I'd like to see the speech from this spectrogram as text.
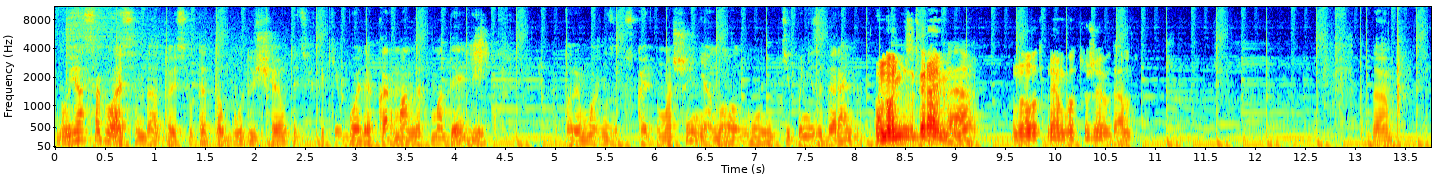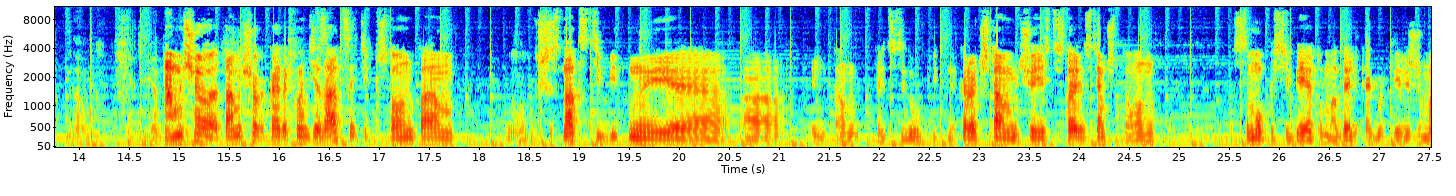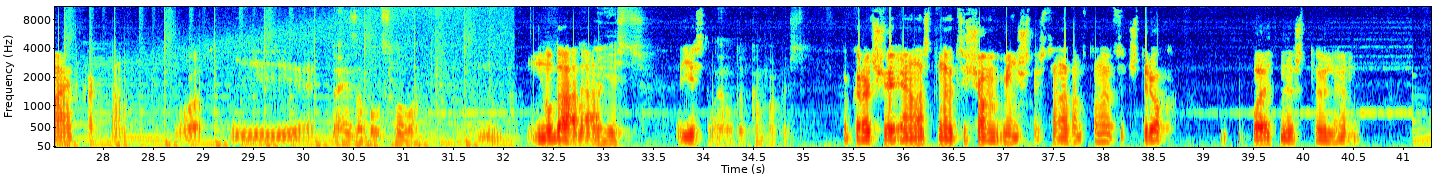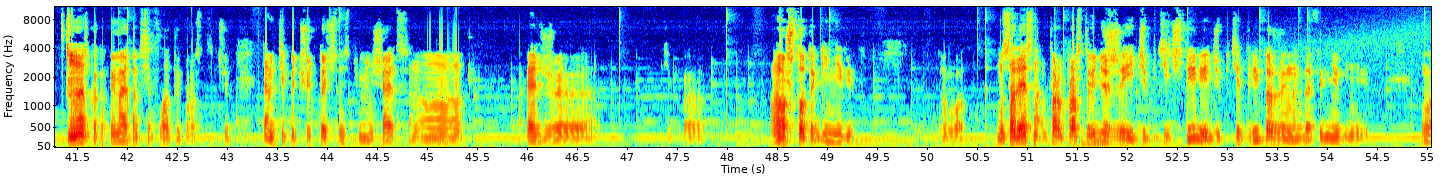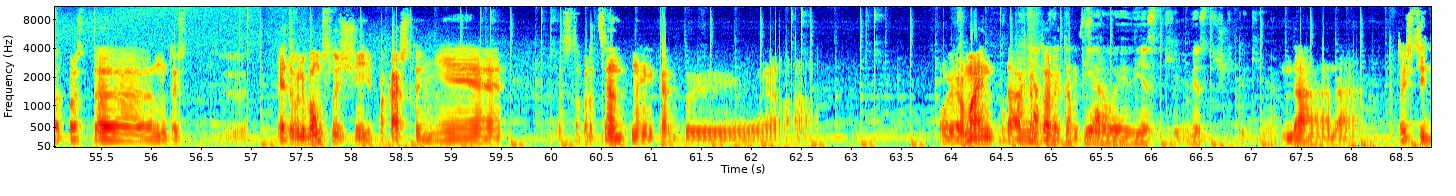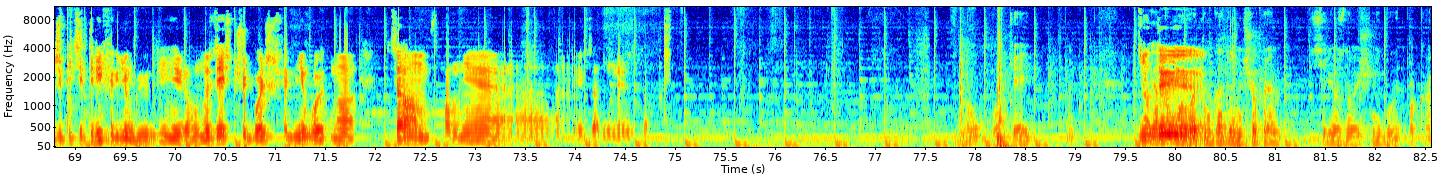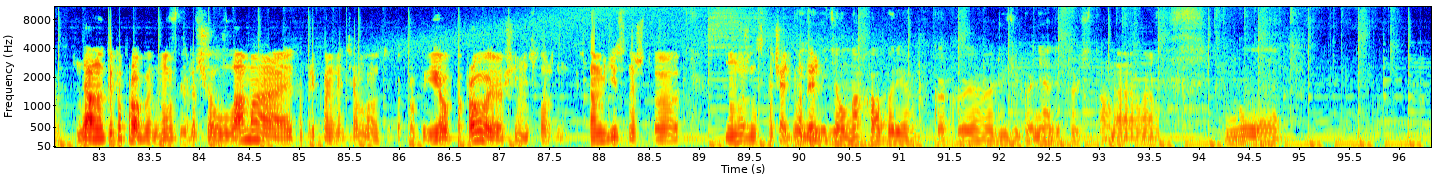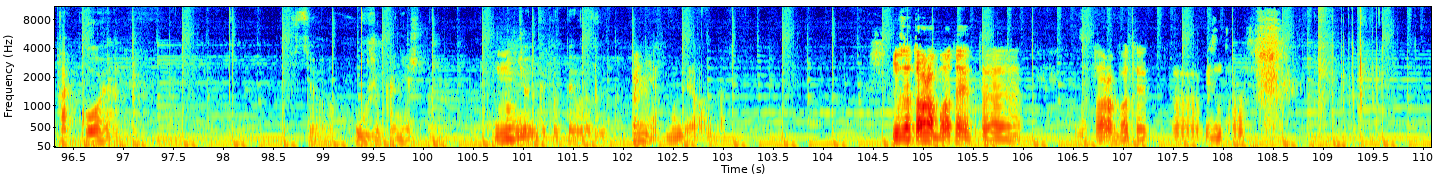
Ну, я согласен, да, то есть вот это будущее вот этих таких более карманных моделей, которые можно запускать на машине, оно, ну, типа, не за горами. Оно не за горами, Пока... да. Ну, вот прям вот уже вот да. тут. Да, да. Я там еще, там еще какая-то квантизация, типа, что он там 16-битный а, или там 32-битный. Короче, там еще есть история с тем, что он саму по себе эту модель как бы пережимает как-то. Вот. И... Да, я забыл слово. Ну да, да. Но есть. Есть. Да, вот эта компактность. Короче, и она становится еще меньше, то есть она там становится 4 байтная, что ли. Ну, насколько я понимаю, там все флоты просто чуть... Там, типа, чуть точность уменьшается, но, опять же, типа, оно что-то генерит. Вот. Ну, соответственно, просто видишь же, и GPT-4, и GPT-3 тоже иногда фигню генерит. Вот, просто, ну, то есть, э, это в любом случае пока что не стопроцентный, как бы, овермайнд, ну, да, понятно, который это там... первые вестки, весточки такие. Да, да. То есть и GPT-3 фигню генерировал. Ну, здесь чуть больше фигни будет, но в целом вполне э, юзабельный результат. Ну, окей. Но Я ты... думаю, в этом году ничего прям серьезного еще не будет пока. Да, ну ты попробуй. Ну, короче, лама это прикольная тема, ты попробуй. Ее попробуй вообще не сложно. Там единственное, что ну, нужно скачать я модель. Я видел на Хабаре, как э, люди гоняли, то есть там. Да. Ну, такое есть хуже, конечно, ну, чат ГПТ в разы. Понятное дело, да. Ну, зато работает, э, зато работает э, без интернета.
